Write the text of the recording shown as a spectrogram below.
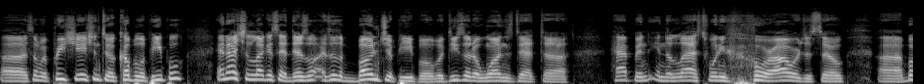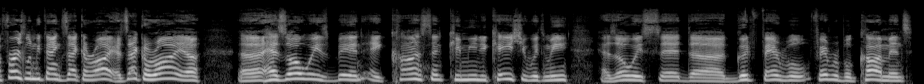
uh, some appreciation to a couple of people. And actually, like I said, there's a, there's a bunch of people, but these are the ones that uh, happened in the last 24 hours or so. Uh, but first, let me thank Zachariah. Zachariah uh, has always been a constant communication with me, has always said uh, good, favorable, favorable comments,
